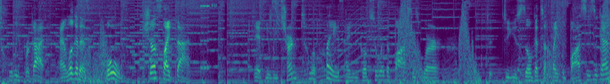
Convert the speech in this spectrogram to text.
totally forgot. And look at this, boom, just like that. If you return to a place and you go to where the bosses were, do, do you still get to fight the bosses again?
